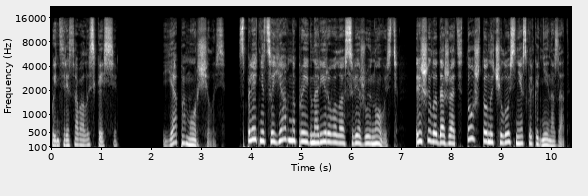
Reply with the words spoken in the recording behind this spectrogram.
поинтересовалась Кэсси. Я поморщилась. Сплетница явно проигнорировала свежую новость, решила дожать то, что началось несколько дней назад.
